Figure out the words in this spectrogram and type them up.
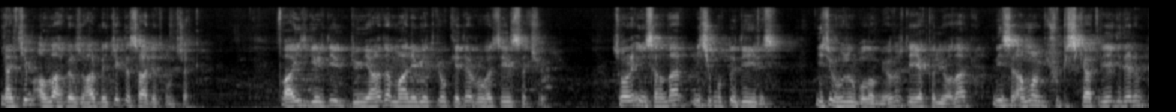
Yani kim Allah ve Resulü harp edecek de saadet bulacak. Faiz girdiği dünyada maneviyet yok eder, ruha seyir saçıyor. Sonra insanlar niçin mutlu değiliz? Niçin huzur bulamıyoruz diye yakınıyorlar. Niçin aman şu psikiyatriye gidelim,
